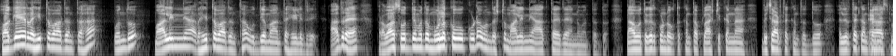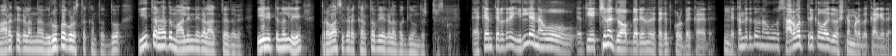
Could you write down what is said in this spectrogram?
ಹೊಗೆ ರಹಿತವಾದಂತಹ ಒಂದು ಮಾಲಿನ್ಯ ರಹಿತವಾದಂತಹ ಉದ್ಯಮ ಅಂತ ಹೇಳಿದ್ರಿ. ಆದರೆ ಪ್ರವಾಸೋದ್ಯಮದ ಮೂಲಕವೂ ಕೂಡ ಒಂದಷ್ಟು ಮಾಲಿನ್ಯ ಆಗ್ತಾ ಇದೆ ಅನ್ನುವಂಥದ್ದು. ನಾವು ತೆಗೆದುಕೊಂಡು ಹೋಗ್ತಕ್ಕಂಥ ಪ್ಲಾಸ್ಟಿಕ್ಕನ್ನು ಬಿಸಾಡ್ತಕ್ಕಂಥದ್ದು ಅಲ್ಲಿರ್ತಕ್ಕಂತಹ ಸ್ಮಾರಕಗಳನ್ನು ವಿರೂಪಗೊಳಿಸ್ತಕ್ಕಂಥದ್ದು ಈ ತರಹದ ಮಾಲಿನ್ಯಗಳಾಗ್ತಾ ಇದ್ದಾವೆ ಈ ನಿಟ್ಟಿನಲ್ಲಿ ಪ್ರವಾಸಿಗರ ಕರ್ತವ್ಯಗಳ ಬಗ್ಗೆ ಒಂದಷ್ಟು ತಿಳಿಸ್ಕೊಡಿ. ಯಾಕೆಂತ ಹೇಳಿದ್ರೆ ಇಲ್ಲೇ ನಾವು ಅತಿ ಹೆಚ್ಚಿನ ಜವಾಬ್ದಾರಿಯನ್ನು ತೆಗೆದುಕೊಳ್ಬೇಕಾಗಿದೆ. ಯಾಕಂದ್ರೆ ಇದು ನಾವು ಸಾರ್ವತ್ರಿಕವಾಗಿ ಯೋಚನೆ ಮಾಡಬೇಕಾಗಿದೆ.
